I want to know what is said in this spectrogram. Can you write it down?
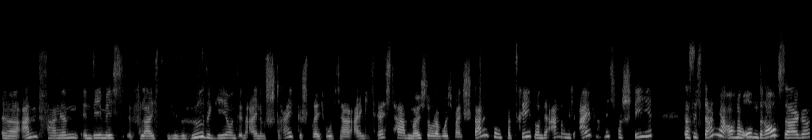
äh, anfangen, indem ich vielleicht diese Hürde gehe und in einem Streitgespräch, wo ich ja eigentlich recht haben möchte oder wo ich meinen Standpunkt vertrete und der andere mich einfach nicht versteht, dass ich dann ja auch noch oben drauf sage,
